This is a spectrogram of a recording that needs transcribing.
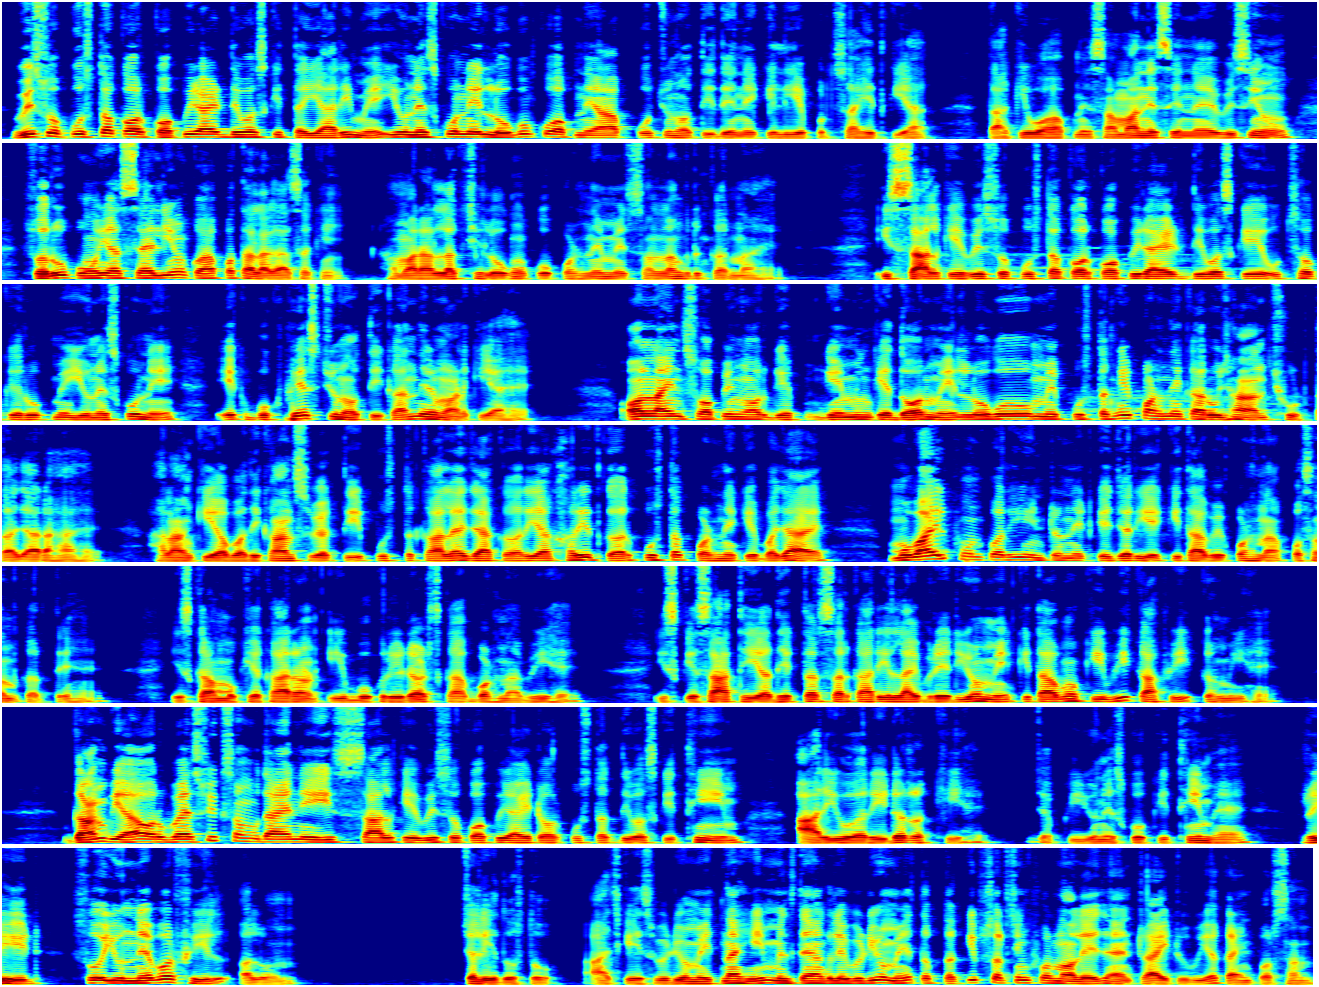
विश्व पुस्तक और कॉपीराइट दिवस की तैयारी में यूनेस्को ने लोगों को अपने आप को चुनौती देने के लिए प्रोत्साहित किया, ताकि वह अपने सामान्य से नए विषयों, स्वरूपों या शैलियों का पता लगा सकें। हमारा लक्ष्य लोगों को पढ़ने में संलग्न करना है। इस साल के विश्व पुस्तक और कॉपीराइट दिवस के उत्सव के रूप में यूनेस्को ने एक बुकफेस चुनौती का निर्माण किया है। ऑनलाइन शॉपिंग और गे, गेमिंग के दौर में लोगों में पुस्तकें पढ़ने का रुझान छूटता जा रहा है। हालाँकि अब अधिकांश व्यक्ति पुस्तकालय जाकर या खरीद कर पुस्तक पढ़ने के बजाय मोबाइल फ़ोन पर ही इंटरनेट के ज़रिए किताबें पढ़ना पसंद करते हैं। इसका मुख्य कारण ई बुक रीडर्स का बढ़ना भी है। इसके साथ ही अधिकतर सरकारी लाइब्रेरियों में किताबों की भी काफ़ी कमी है। गाम्बिया और वैश्विक समुदाय ने इस साल के विश्व कॉपीराइट और पुस्तक दिवस की theme are you a reader रखी है, जबकि यूनेस्को की थीम है read so you never feel alone चलिए दोस्तों, आज के इस वीडियो में इतना ही। मिलते हैं अगले वीडियो में। तब तक keep searching for knowledge and try to be a kind person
